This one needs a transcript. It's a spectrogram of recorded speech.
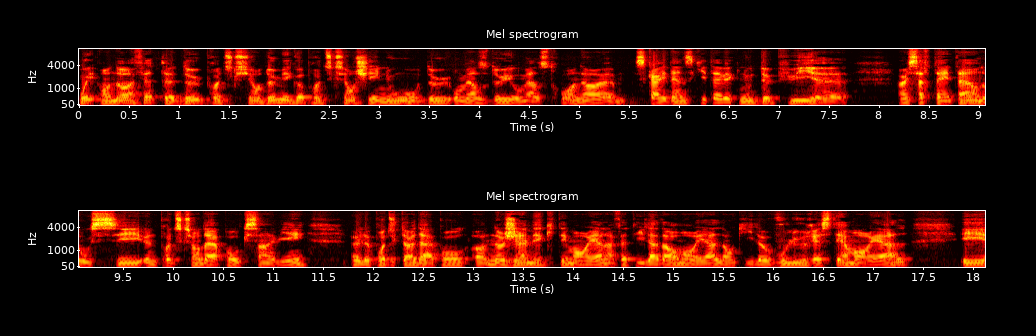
Oui, on a en fait deux productions, deux méga productions chez nous, au deux, au MERS 2 et au MERS 3. On a euh, Skydance qui est avec nous depuis euh, un certain temps. On a aussi une production d'Apple qui s'en vient. Euh, le producteur d'Apple n'a jamais quitté Montréal. En fait, il adore Montréal, donc il a voulu rester à Montréal. Et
